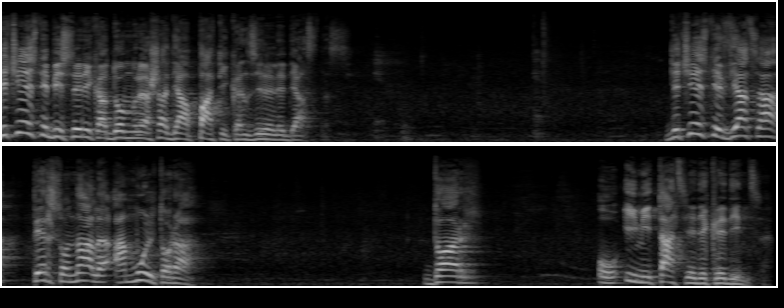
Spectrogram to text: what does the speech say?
De ce este Biserica Domnului așa de apatică în zilele de astăzi? De ce este viața personală a multora doar o imitație de credință?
